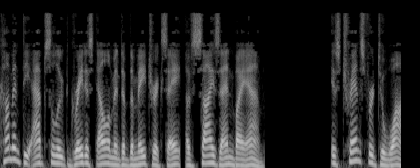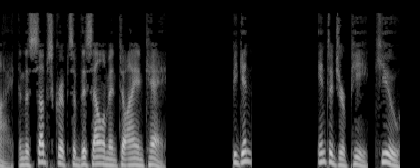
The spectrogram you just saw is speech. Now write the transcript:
Comment the absolute greatest element of the matrix A of size n by m is transferred to y and the subscripts of this element to i and k. Begin. Integer p q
